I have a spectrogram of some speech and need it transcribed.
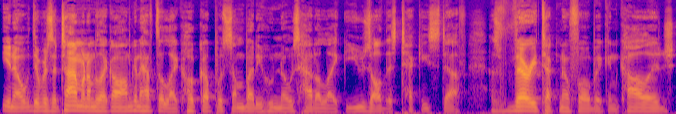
You know, there was a time when I'm like, oh, I'm gonna have to like hook up with somebody who knows how to like use all this techie stuff. I was very technophobic in college.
